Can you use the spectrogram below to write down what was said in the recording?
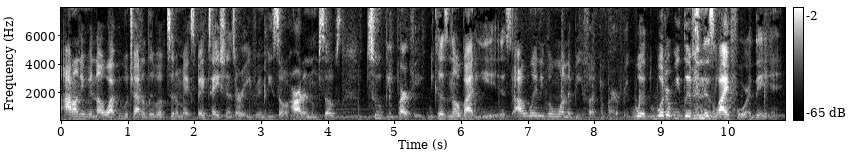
I don't even know why people try to live up to them expectations or even be so hard on themselves to be perfect because nobody is. I wouldn't even want to be fucking perfect. What what are we living this life for then?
